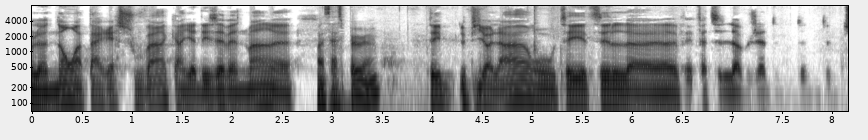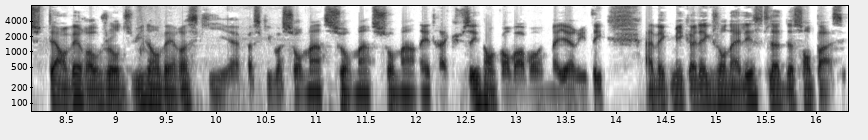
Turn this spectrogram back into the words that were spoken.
le nom apparaît souvent quand il y a des événements. Euh, ça se peut, hein? violent ou est-il euh, fait-il l'objet de, de, On verra aujourd'hui, on verra ce qui euh, parce qu'il va sûrement, sûrement, sûrement en être accusé. Donc, on va avoir une meilleure idée avec mes collègues journalistes là, de son passé.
